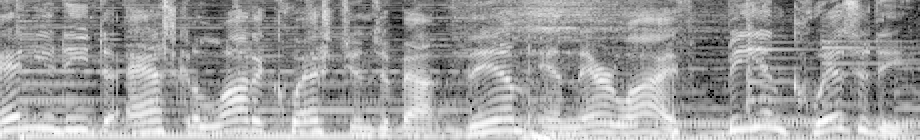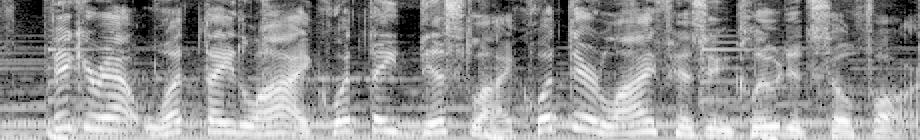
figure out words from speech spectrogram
and you need to ask a lot of questions about them and their life. Be inquisitive. Figure out what they like, what they dislike, what their life has included so far.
